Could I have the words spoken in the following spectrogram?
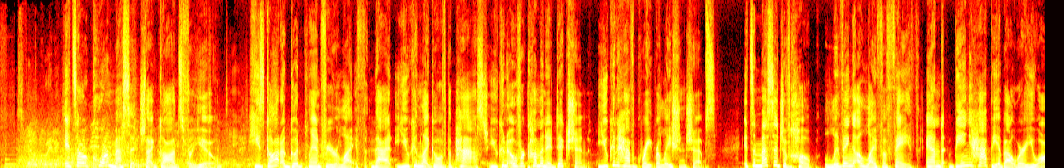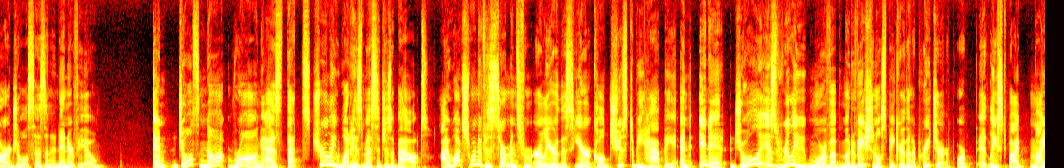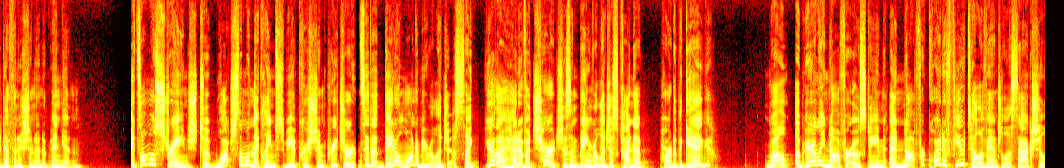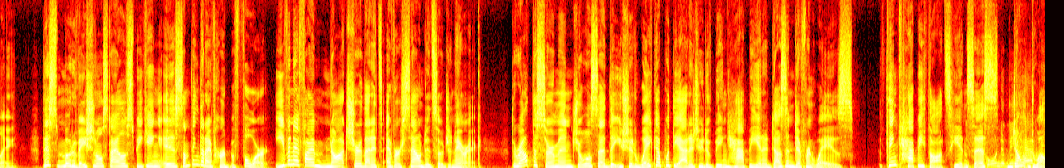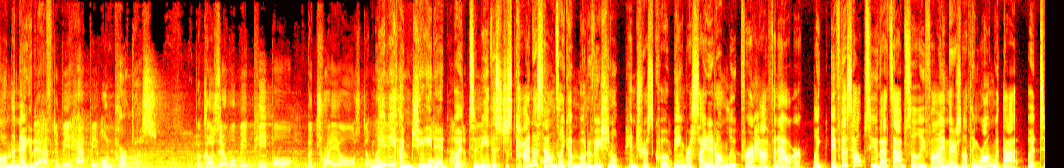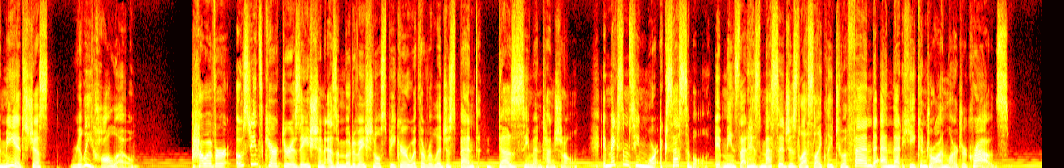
It's our core message that God's for you. He's got a good plan for your life, that you can let go of the past, you can overcome an addiction, you can have great relationships. It's a message of hope, living a life of faith, and being happy about where you are, Joel says in an interview. And Joel's not wrong, as that's truly what his message is about. I watched one of his sermons from earlier this year called Choose to Be Happy, and in it, Joel is really more of a motivational speaker than a preacher, or at least by my definition and opinion. It's almost strange to watch someone that claims to be a Christian preacher say that they don't want to be religious. Like, you're the head of a church. Isn't being religious kind of part of the gig? Well, apparently not for Osteen, and not for quite a few televangelists, actually. This motivational style of speaking is something that I've heard before, even if I'm not sure that it's ever sounded so generic. Throughout the sermon, Joel said that you should wake up with the attitude of being happy in a dozen different ways. Think happy thoughts, he insists. Don't happy, dwell on the negative. You have to be happy on purpose because there will be people, betrayals, delays. Maybe I'm jaded, but to me, this just kind of sounds like a motivational Pinterest quote being recited on loop for a half an hour. Like, if this helps you, that's absolutely fine. There's nothing wrong with that. But to me, it's just really hollow. However, Osteen's characterization as a motivational speaker with a religious bent does seem intentional. It makes him seem more accessible. It means that his message is less likely to offend and that he can draw in larger crowds.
